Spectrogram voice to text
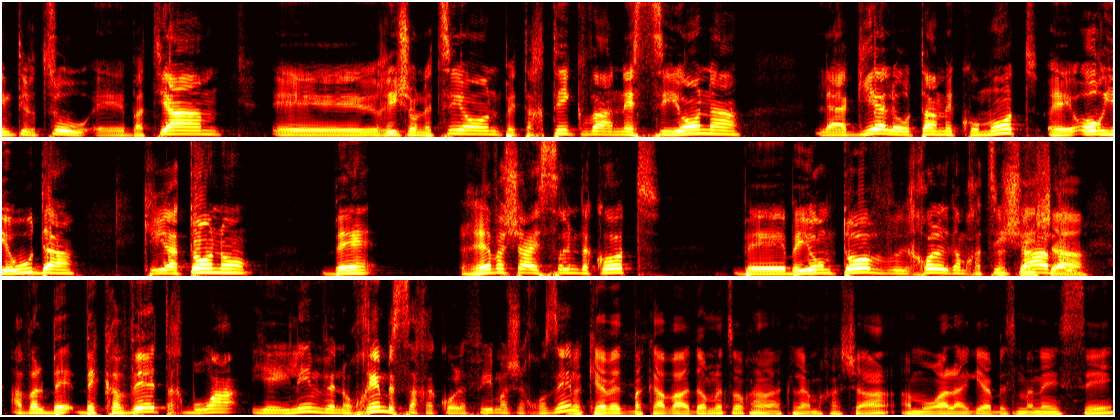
אם תרצו, אה, בת ים, אה, ראשון לציון, פתח תקווה, נס ציונה, להגיע לאותם מקומות, אה, אור יהודה, קריית אונו, ברבע שעה, 20 דקות, ב- ביום טוב, יכול להיות גם חצי, חצי שעה, שעה. אבל, אבל ב- בקווי תחבורה יעילים ונוחים בסך הכל, לפי מה שחוזים. רכבת בקו האדום לצורך העניין, רק להמחשה, אמורה להגיע בזמני שיא,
